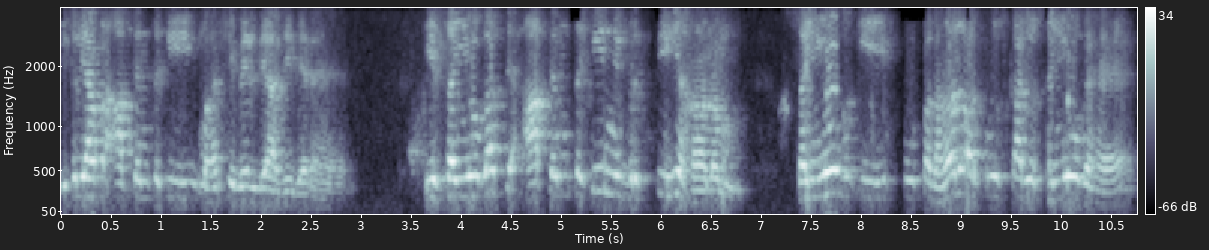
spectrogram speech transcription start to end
इसलिए यहाँ पर आत्यंत की महर्षि बेल जी दे रहे हैं कि संयोग से आत्यंत की निवृत्ति ही हानम। संयोग की प्रधान और पुरुष का जो संयोग है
